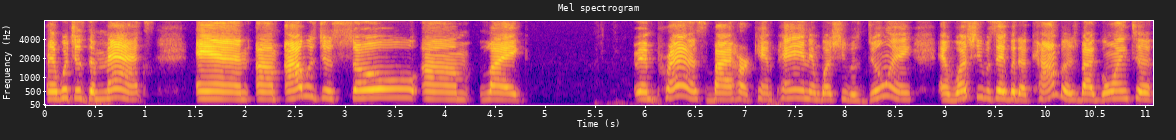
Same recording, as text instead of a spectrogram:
and which is the max and um, i was just so um, like impressed by her campaign and what she was doing and what she was able to accomplish by going to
